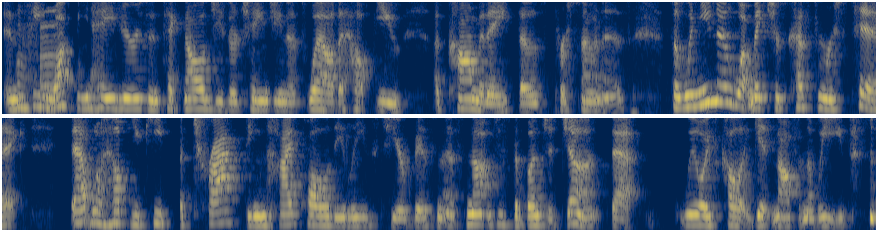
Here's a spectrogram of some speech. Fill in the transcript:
and mm-hmm. see what behaviors and technologies are changing as well to help you accommodate those personas. So when you know what makes your customers tick, that will help you keep attracting high quality leads to your business, not just a bunch of junk that we always call it getting off in the weeds.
